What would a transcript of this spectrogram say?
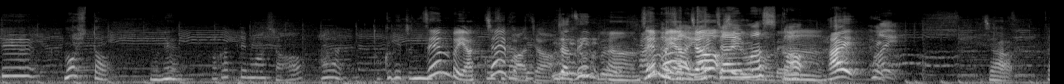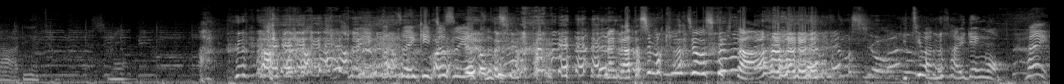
てましたよね。上がってました？はい。特別に。全部やっちゃえばじゃあ。じゃあ全部、全部やっちゃおう。じゃあやっちゃいますか。うん。はい。はい。じゃじゃありえちゃん緊張するやつだなんか私も緊張してきた。あどうしよう。1話の再現を。はい。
